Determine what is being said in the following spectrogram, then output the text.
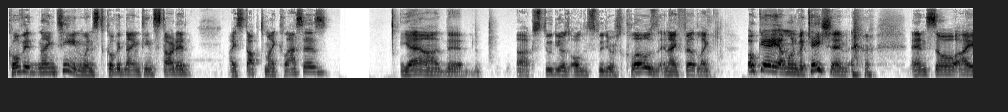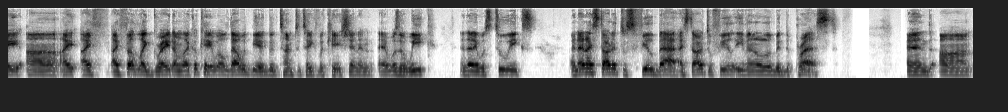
COVID-19. When COVID-19 started, I stopped my classes. Yeah, the, the uh, studios, all the studios closed and I felt like, okay, I'm on vacation. and so I, uh, I, I, I felt like great. I'm like, okay, well, that would be a good time to take vacation. And it was a week and then it was two weeks. And then I started to feel bad. I started to feel even a little bit depressed. And um,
